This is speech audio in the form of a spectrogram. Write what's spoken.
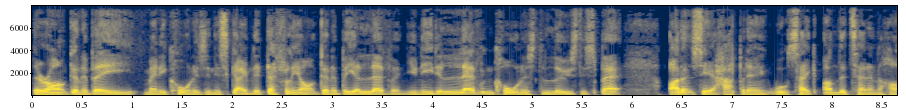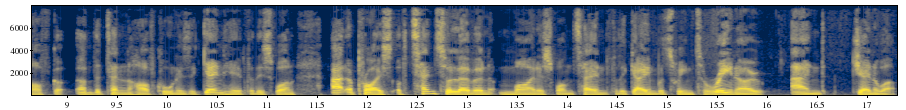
there aren't going to be many corners in this game. There definitely aren't going to be 11. You need 11 corners to lose this bet. I don't see it happening. We'll take under 10 and a half, under 10 and a half corners again here for this one at a price of 10 to 11 minus 110 for the game between Torino and Genoa.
